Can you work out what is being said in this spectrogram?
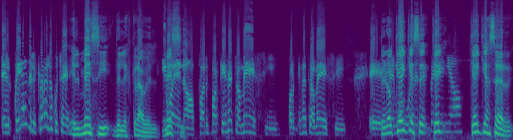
¿El qué? ¿Del Scrabble? No escuché. El Messi del Scrabble. Y bueno, porque es nuestro Messi, porque es nuestro Messi. Eh, Pero ¿qué hay, que hacer, ¿qué, hay, que hacer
